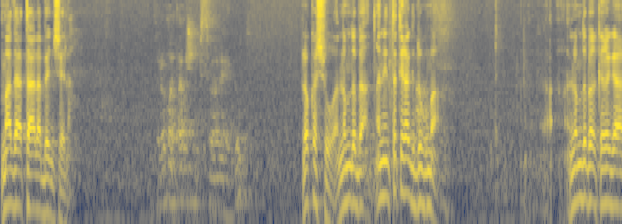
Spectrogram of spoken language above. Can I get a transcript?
מה דעתה על הבן שלה? זה לא מתן של פסולה לעדות? לא קשור, אני לא מדבר, אני נתתי רק דוגמה. אני לא מדבר כרגע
